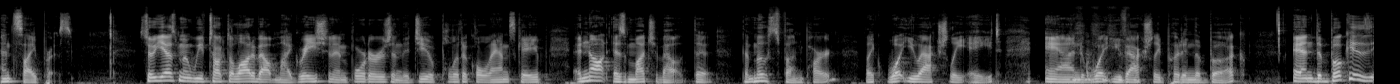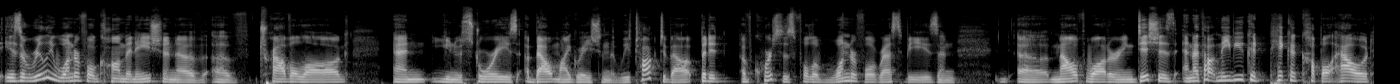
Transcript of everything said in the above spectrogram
and Cyprus. So, Yasmin, we've talked a lot about migration and borders and the geopolitical landscape, and not as much about the, the most fun part, like what you actually ate and what you've actually put in the book. And the book is is a really wonderful combination of of travelogue and you know stories about migration that we've talked about but it of course is full of wonderful recipes and uh, mouth-watering dishes and i thought maybe you could pick a couple out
